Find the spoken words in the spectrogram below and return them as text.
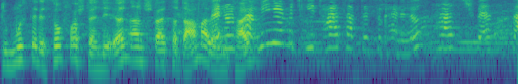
Du musst dir das so vorstellen, die Irrenanstalt zur Wenn damaligen du ein Zeit. Familienmitglied hast, auf das du keine Lust hast, sperrst es da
